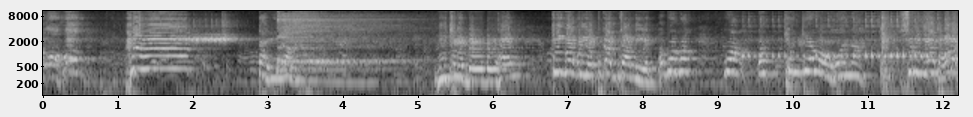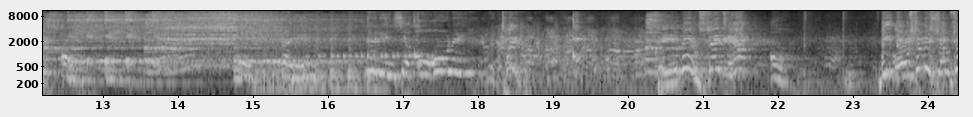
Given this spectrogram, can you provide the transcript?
我哼大你这个给我为不敢张脸啊我我我我听见冒犯了什么丫头嘛？哦，大人，你脸色乌乌呢？嘿，父母生前，哦，你学什么相术？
